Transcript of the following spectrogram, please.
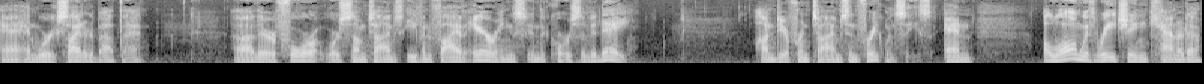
And we're excited about that. Uh, there are four or sometimes even five airings in the course of a day on different times and frequencies. And along with reaching Canada,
